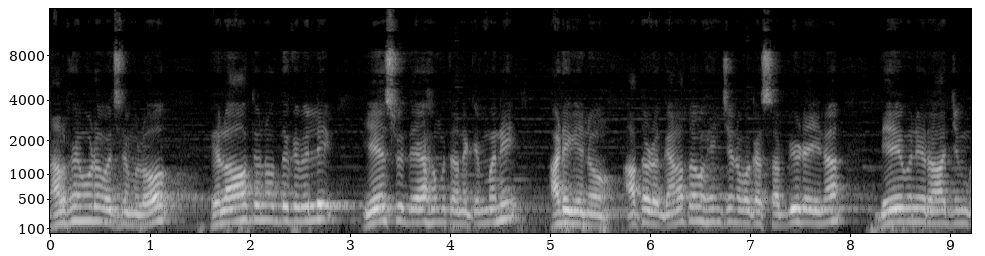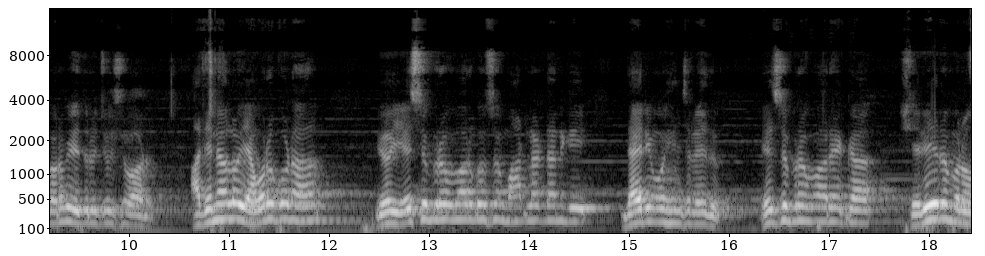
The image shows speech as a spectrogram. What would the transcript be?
నలభై మూడో వచనంలో పిలాతునొద్దుకు వెళ్ళి యేసు దేహము తనకిమ్మని అడిగాను. అతడు ఘనత వహించిన ఒక సభ్యుడైన దేవుని రాజ్యం కొరకు ఎదురు చూసేవాడు. ఆ దినాల్లో ఎవరు కూడా యో- యేసుప్రభు వారి కోసం మాట్లాడటానికి ధైర్యం వహించలేదు. యేసుప్రభు వారి యొక్క శరీరమును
